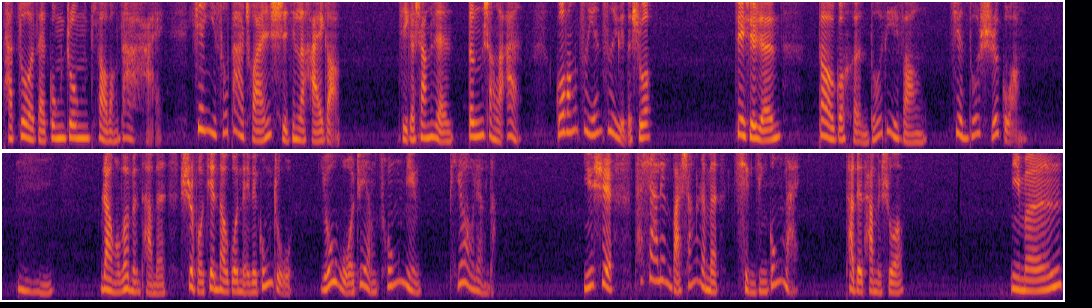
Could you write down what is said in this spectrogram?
他坐在宫中眺望大海，见一艘大船驶进了海港，几个商人登上了岸。国王自言自语地说：“这些人到过很多地方，见多识广。嗯，让我问问他们是否见到过哪位公主。”有我这样聪明、漂亮的。于是他下令把商人们请进宫来。他对他们说：“你们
